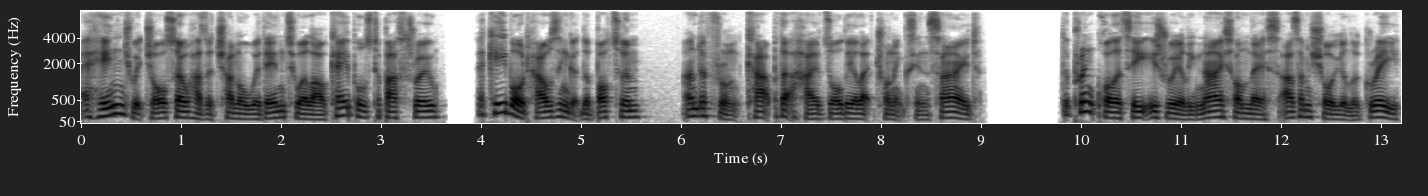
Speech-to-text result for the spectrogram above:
a hinge which also has a channel within to allow cables to pass through, a keyboard housing at the bottom, and a front cap that hides all the electronics inside. The print quality is really nice on this, as I'm sure you'll agree,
